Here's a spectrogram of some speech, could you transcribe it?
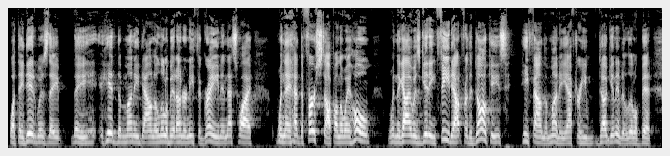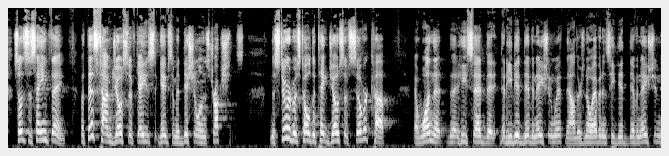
what they did was they, they hid the money down a little bit underneath the grain, and that's why when they had the first stop on the way home, when the guy was getting feed out for the donkeys, he found the money after he dug in it a little bit. So it's the same thing. But this time Joseph gave, gave some additional instructions. The steward was told to take Joseph's silver cup, and one that, that he said that, that he did divination with. Now, there's no evidence he did divination.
